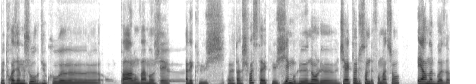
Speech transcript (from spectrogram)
le troisième jour, du coup, on parle, on va manger avec le... Je sais c'était avec le JM ou le... Non, le directeur du centre de formation et Arnold Boisa.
